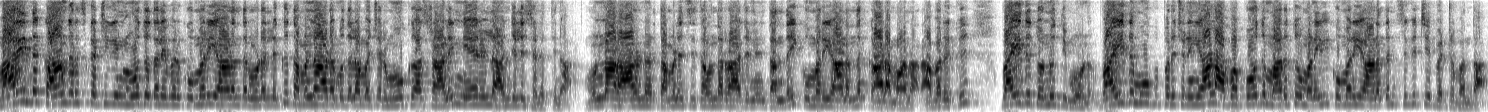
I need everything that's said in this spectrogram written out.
மறைந்த காங்கிரஸ் கட்சியின் மூத்த தலைவர் குமரி ஆனந்தன் உடலுக்கு தமிழ்நாடு முதலமைச்சர் மு ஸ்டாலின் நேரில் அஞ்சலி செலுத்தினார். முன்னாள் ஆளுநர் தமிழிசை சவுந்தரராஜனின் தந்தை குமரி ஆனந்தன் காலமானார். அவருக்கு வயது தொண்ணூத்தி மூணு வயது மூப்பு பிரச்சனையால் அவ்வப்போது மருத்துவமனையில் குமரி ஆனந்தன் சிகிச்சை பெற்று வந்தார்.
